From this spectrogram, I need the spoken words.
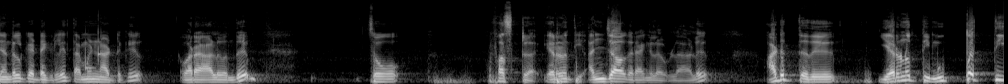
ஜென்ரல் கேட்டகரியில் தமிழ்நாட்டுக்கு வர ஆள் வந்து ஸோ ஃபஸ்ட்டு இரநூத்தி அஞ்சாவது ரேங்கில் உள்ள ஆள். அடுத்தது இரநூத்தி முப்பத்தி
